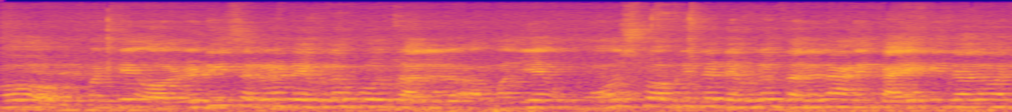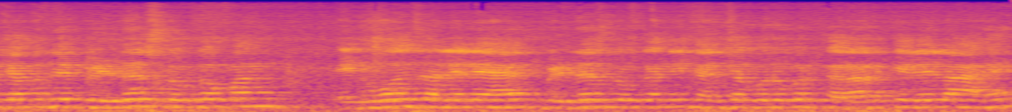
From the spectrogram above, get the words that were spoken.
हो पण ते ऑलरेडी सगळं डेव्हलप होत झालेलं म्हणजे मोस्ट प्रॉब्ली ते डेव्हलप झालेलं आणि काही ठिकाणी बिल्डर्स लोक पण इन्व्हॉल्व झालेले आहेत. बिल्डर्स लोकांनी त्यांच्याबरोबर करार केलेला आहे.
